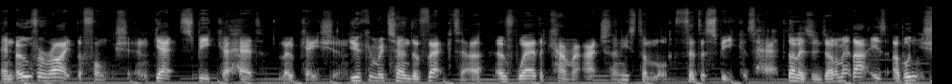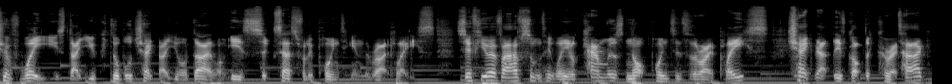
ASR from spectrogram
and overwrite the function get speaker head location. You can return the vector of where the camera actually needs to look for the speaker's head. So ladies and gentlemen, that is a bunch of ways that you can double check that your dialog is successfully pointing in the right place. So if you ever have something where your camera's not pointing to the right place, check that they've got the correct tag,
